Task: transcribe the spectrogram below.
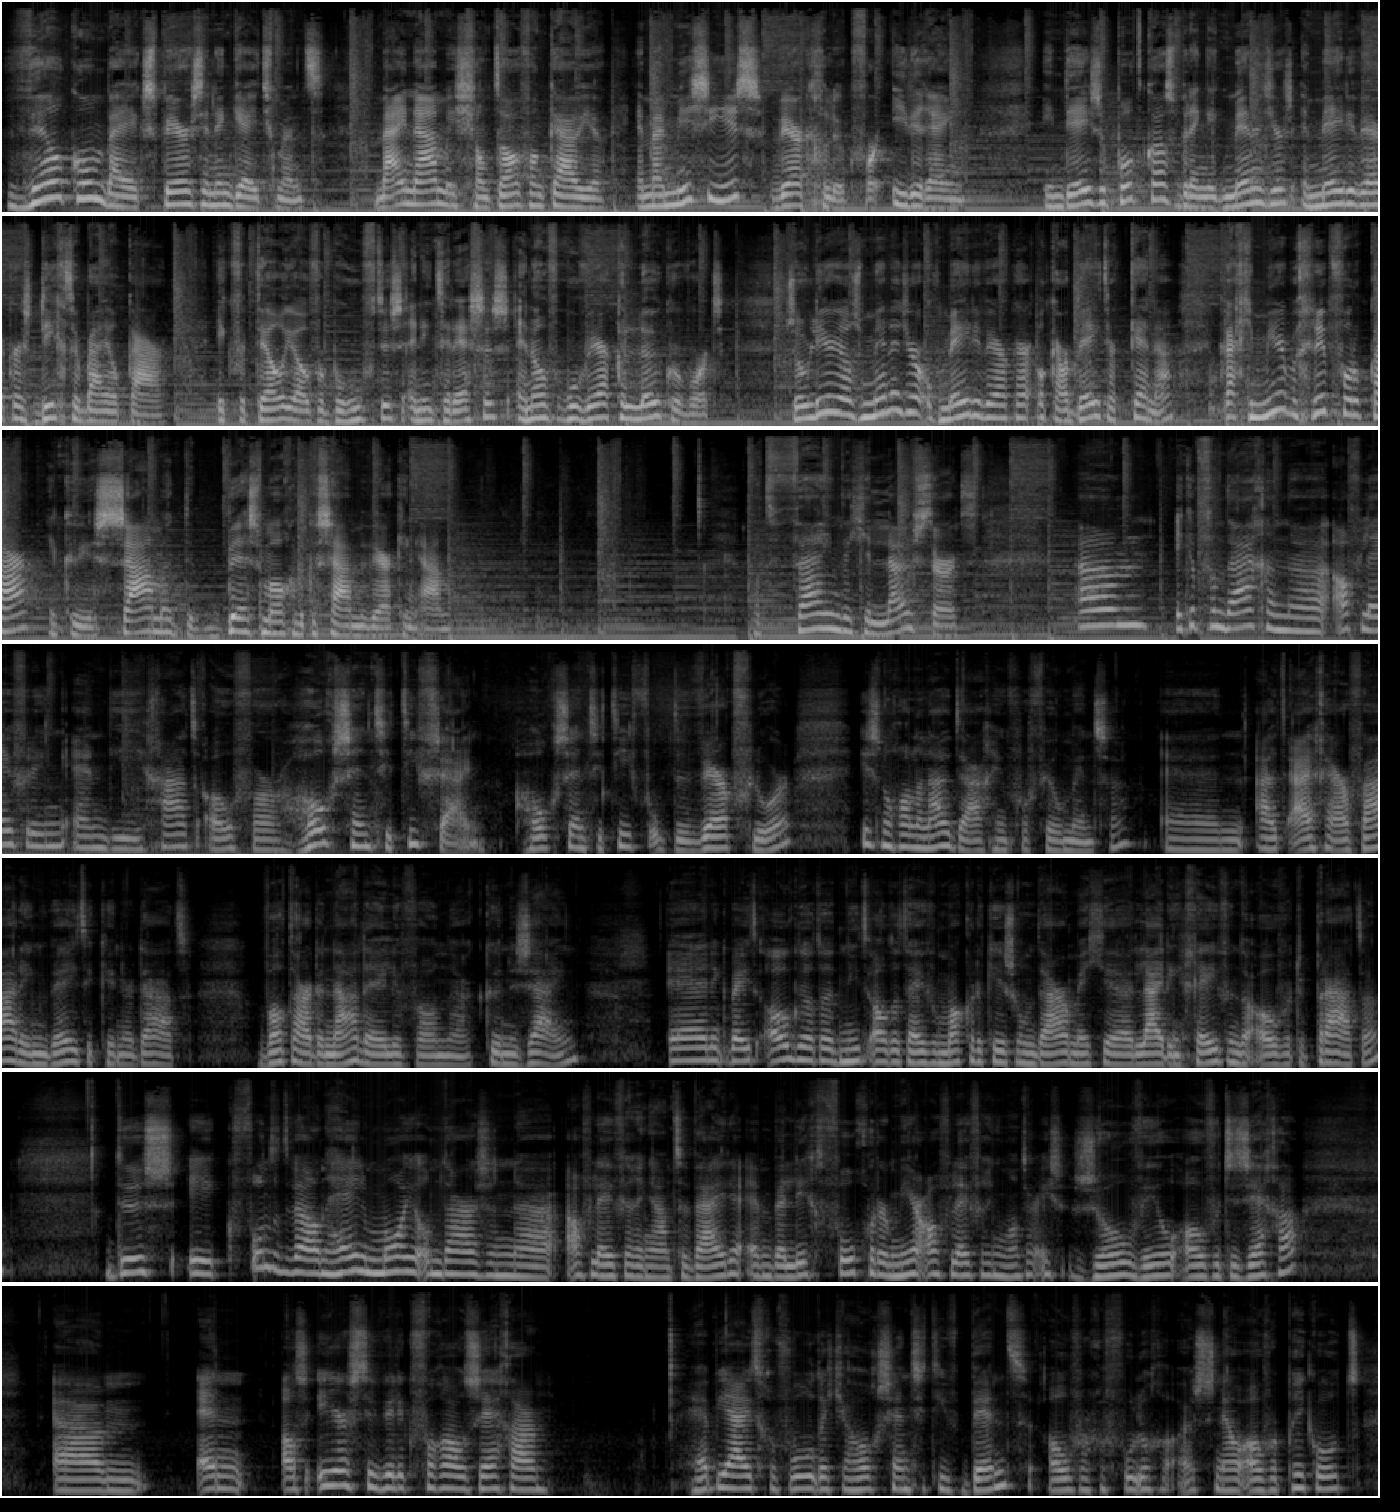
Welkom bij Experts in Engagement. Mijn naam is Chantal van Kuijen en mijn missie is werkgeluk voor iedereen. In deze podcast breng ik managers en medewerkers dichter bij elkaar. Ik vertel je over behoeftes en interesses en over hoe werken leuker wordt. Zo leer je als manager of medewerker elkaar beter kennen, krijg je meer begrip voor elkaar en kun je samen de best mogelijke samenwerking aan. Wat fijn dat je luistert. Ehm, ik heb vandaag een uh, aflevering en die gaat over hoogsensitief zijn. Hoogsensitief op de werkvloer is nogal een uitdaging voor veel mensen. En uit eigen ervaring weet ik inderdaad wat daar de nadelen van uh, kunnen zijn. En ik weet ook dat het niet altijd even makkelijk is om daar met je leidinggevende over te praten. Dus ik vond het wel een hele mooie om daar eens een uh, aflevering aan te wijden. En wellicht volgen er meer afleveringen, want er is zoveel over te zeggen. Um, en als eerste wil ik vooral zeggen: heb jij het gevoel dat je hoogsensitief bent, overgevoelig, uh, snel overprikkeld?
